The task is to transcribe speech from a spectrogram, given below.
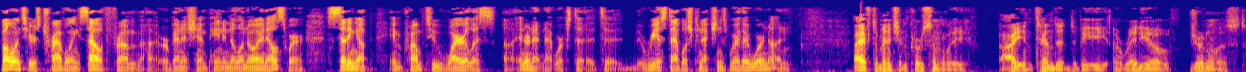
volunteers traveling south from uh, Urbana-Champaign in Illinois and elsewhere, setting up impromptu wireless uh, internet networks to, to reestablish connections where there were none. I have to mention personally, I intended to be a radio journalist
